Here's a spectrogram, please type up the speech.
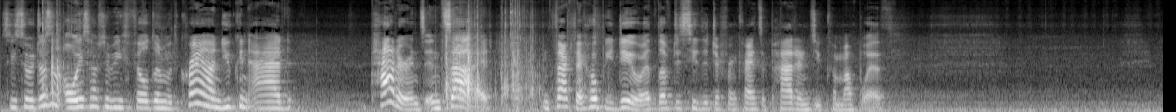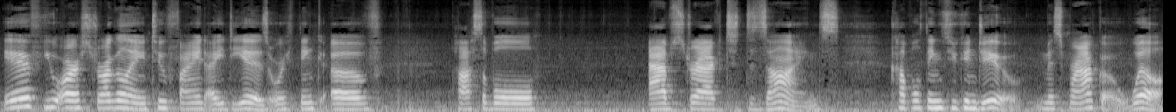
See, so it doesn't always have to be filled in with crayon. You can add patterns inside. In fact, I hope you do. I'd love to see the different kinds of patterns you come up with. If you are struggling to find ideas or think of possible abstract designs, couple things you can do. Miss Morrocco will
